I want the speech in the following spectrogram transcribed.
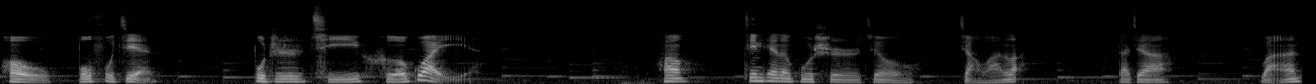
后不复见，不知其何怪也。好，今天的故事就讲完了，大家晚安。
